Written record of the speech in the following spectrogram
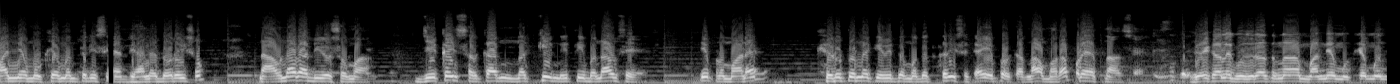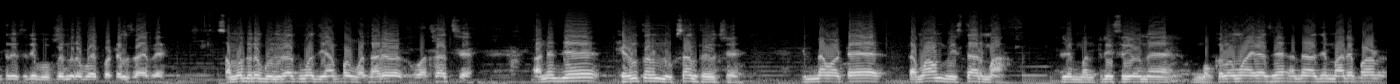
માન્ય મુખ્યમંત્રી ધ્યાને દોરીશું. અને આવનારા દિવસોમાં જે કંઈ સરકાર નક્કી નીતિ બનાવશે, એ પ્રમાણે ખેડૂતોને કેવી રીતે મદદ કરી શકાય એ પ્રકારના અમારા પ્રયત્ન હશે ગઈકાલે ગુજરાતના માન્ય મુખ્યમંત્રી શ્રી ભૂપેન્દ્રભાઈ પટેલ સાહેબે સમગ્ર ગુજરાતમાં જ્યાં પણ વધારે વરસાદ છે અને જે ખેડૂતોને નુકસાન થયું છે, એમના માટે તમામ વિસ્તારમાં જે મંત્રીશ્રીઓને મોકલવામાં આવ્યા છે અને આજે મારે પણ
